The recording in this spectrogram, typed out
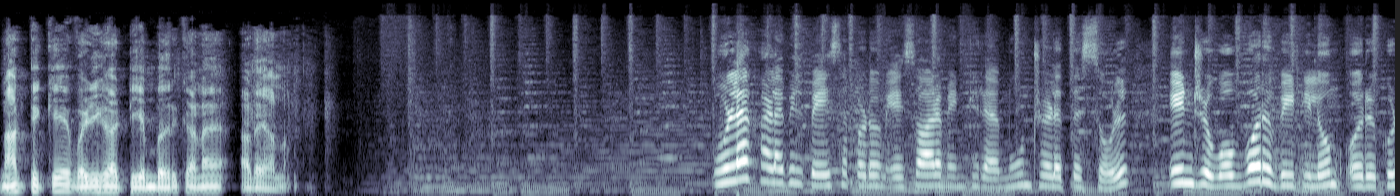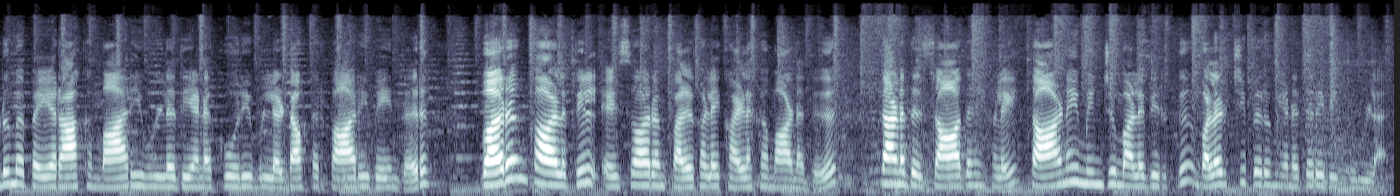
நாட்டுக்கே வழிகாட்டி என்பதற்கான அடையாளம். உலகளவில் பேசப்படும் எஸ்ஆர்எம் என்கிற மூன்றெழுத்து சொல் இன்று ஒவ்வொரு வீட்டிலும் ஒரு குடும்ப பெயராக மாறியுள்ளது என கூறியுள்ள டாக்டர் பாரிவேந்தர் வருங்காலத்தில் எஸ்ஆர்எம் பல்கலைக்கழகமானது தனது சாதனைகளை தானே மிஞ்சும் அளவிற்கு வளர்ச்சி பெறும் என தெரிவித்துள்ளார்.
